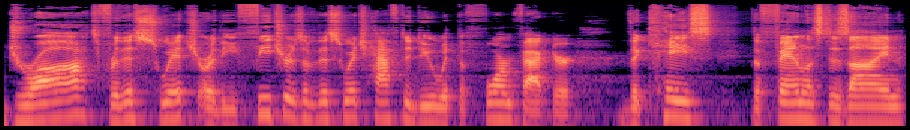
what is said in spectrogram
draw for this switch or the features of this switch have to do with the form factor, the case, the fanless design,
